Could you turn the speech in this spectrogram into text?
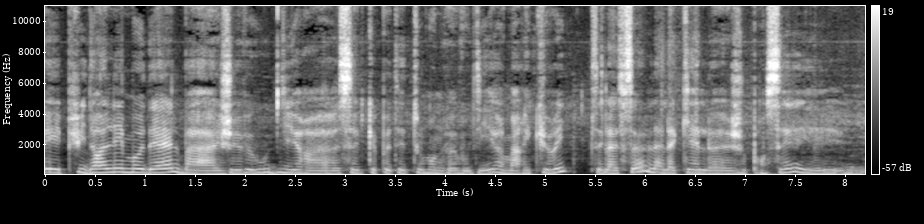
Et puis dans les modèles, bah, je vais vous dire euh, celle que peut-être tout le monde va vous dire, Marie Curie. C'est la seule à laquelle euh, je pensais et,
